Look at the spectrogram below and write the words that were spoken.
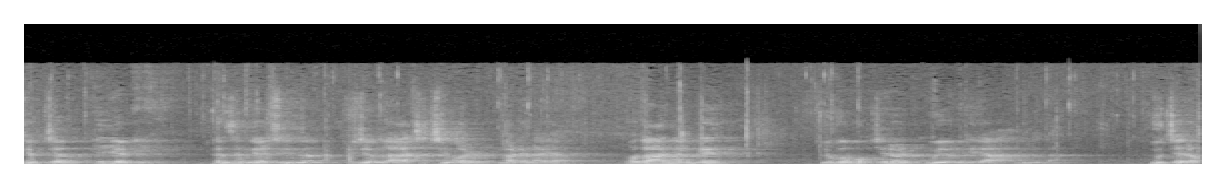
적정 인력이 편성될 수 있는 규정과 지침을 마련하여 보다 안정된 주거복지를 구현해야 합니다. 둘째로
